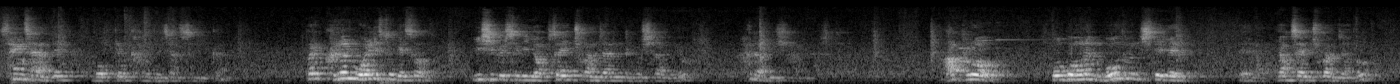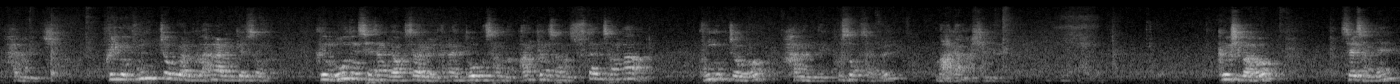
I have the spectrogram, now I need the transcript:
생생하게 목격하게 되지 않습니까? 바로 그런 원리 속에서 21세기 역사의 주관자는 누구시라고요? 하나님이시라는 것이죠. 앞으로 오고 오는 모든 시대의 예, 역사의 주관자도 하나님이시고 그리고 궁극적으로는 그 하나님께서 그 모든 세상 역사를 하나의 도구 삼아 방편 삼아 수단 삼아 궁극적으로 하나님의 구속사를 마감하신다. 그것이 바로 세상의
